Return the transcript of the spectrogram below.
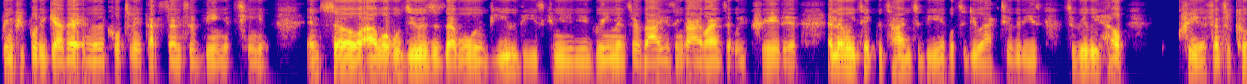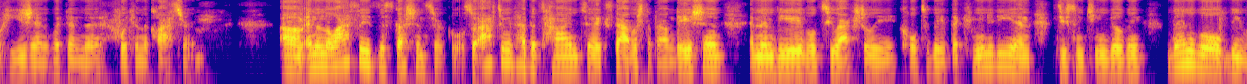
bring people together and really cultivate that sense of being a team. And so uh, what we'll do is, is that we'll review these community agreements or values and guidelines that we've created, and then we take the time to be able to do activities to really help create a sense of cohesion within the, within the classroom. Um, and then the lastly is discussion circles. So after we've had the time to establish the foundation and then be able to actually cultivate the community and do some team building, then we'll be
